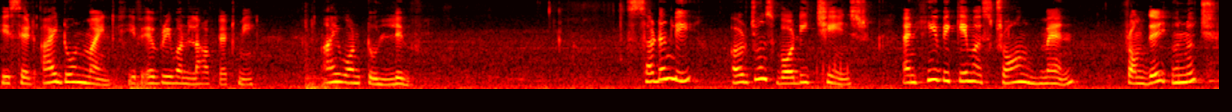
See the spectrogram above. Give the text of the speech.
He said, I don't mind if everyone laughed at me. I want to live. Suddenly, Arjun's body changed and he became a strong man from the eunuch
